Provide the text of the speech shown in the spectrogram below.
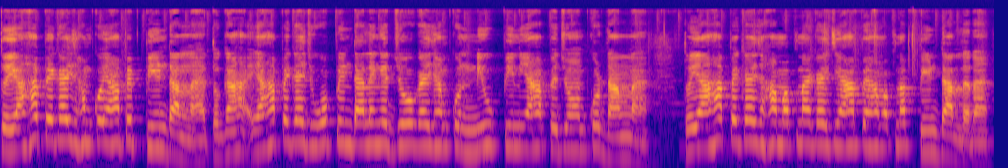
तो यहाँ पे गाइज़ हमको यहाँ पे पिन डालना है तो यहाँ पे गाइज़ वो पिन डालेंगे जो गाइज़ हमको न्यू पिन यहाँ पे जो हमको डालना है तो यहाँ पे गाइज़ हम अपना गाइज़ यहाँ पे हम अपना पिन डाल रहे हैं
